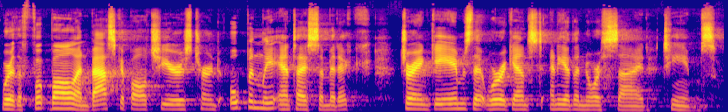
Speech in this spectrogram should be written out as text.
where the football and basketball cheers turned openly anti Semitic during games that were against any of the North Side teams.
